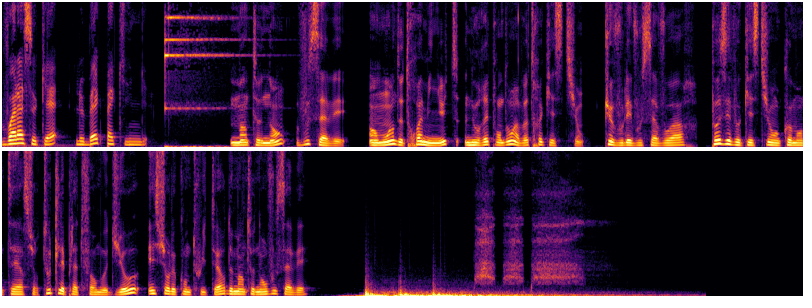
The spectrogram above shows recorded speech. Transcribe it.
Voilà ce qu'est le backpacking. Maintenant, vous savez. En moins de 3 minutes, nous répondons à votre question. Que voulez-vous savoir? Posez vos questions en commentaire sur toutes les plateformes audio et sur le compte Twitter de Maintenant, vous savez.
